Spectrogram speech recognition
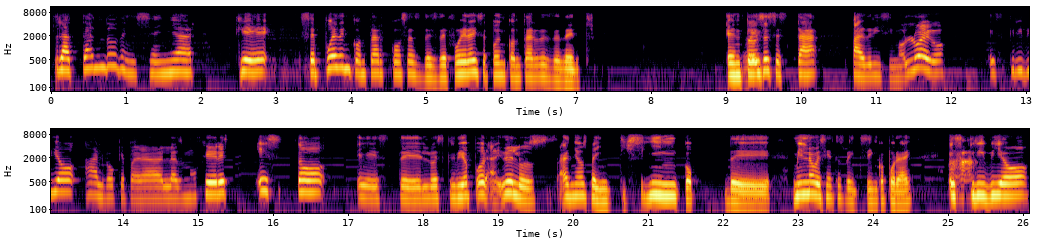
tratando de enseñar que se pueden contar cosas desde fuera y se pueden contar desde dentro. Entonces está padrísimo. Luego escribió algo que para las mujeres, esto este, lo escribió por ahí de los años 25, de 1925 por ahí, escribió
